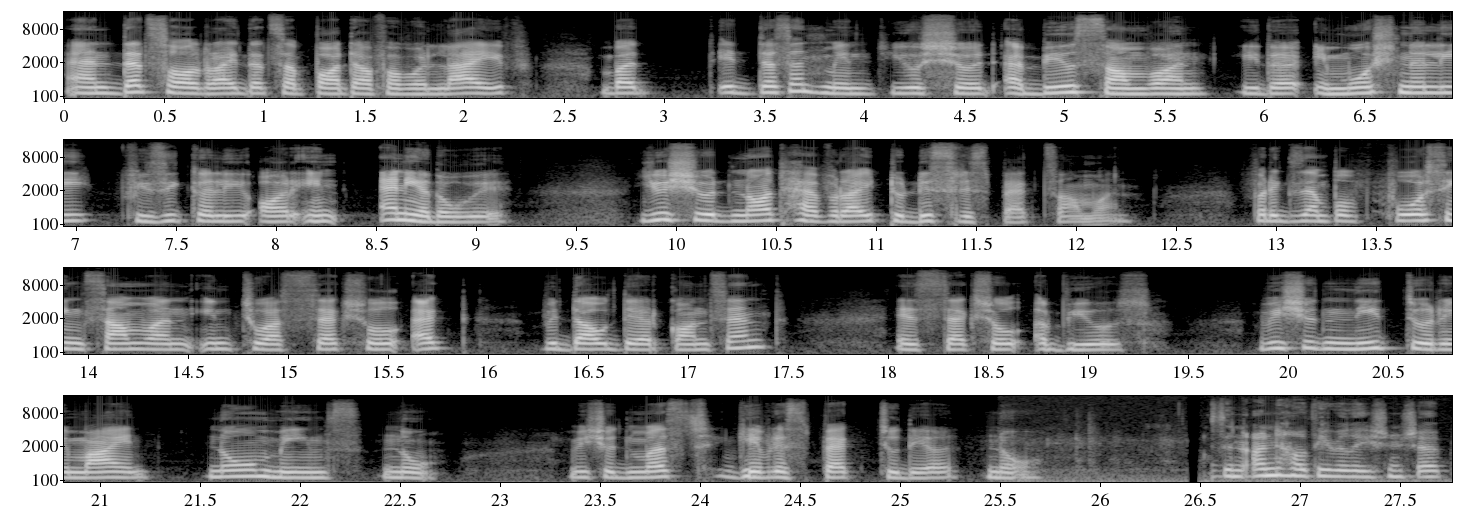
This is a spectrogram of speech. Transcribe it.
and that's all right that's a part of our life but it doesn't mean you should abuse someone either emotionally physically or in any other way. You should not have right to disrespect someone. For example forcing someone into a sexual act without their consent is sexual abuse we should need to remind no means no we should must give respect to their no it's an unhealthy relationship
